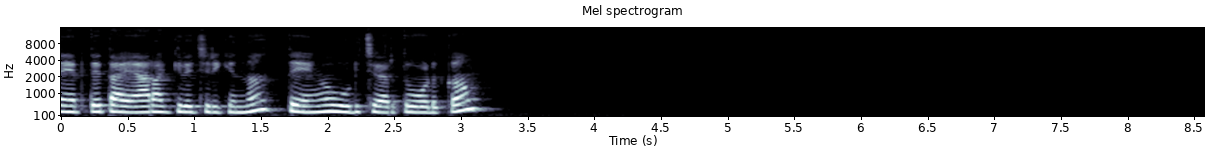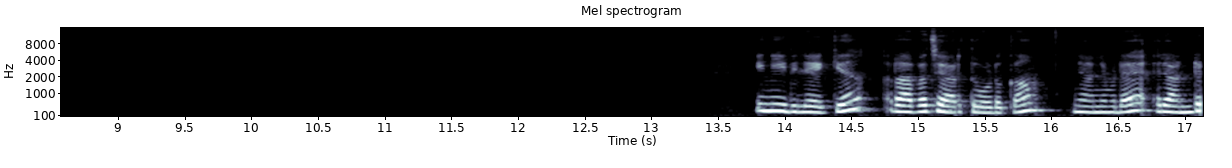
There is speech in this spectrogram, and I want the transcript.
നേരത്തെ തയ്യാറാക്കി വെച്ചിരിക്കുന്ന തേങ്ങ കൂടി ചേർത്ത് കൊടുക്കാം. ഇനി ഇതിലേക്ക് റവ ചേർത്ത് കൊടുക്കാം. ഞാനിവിടെ രണ്ട്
